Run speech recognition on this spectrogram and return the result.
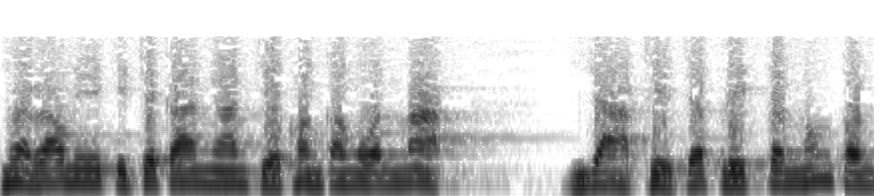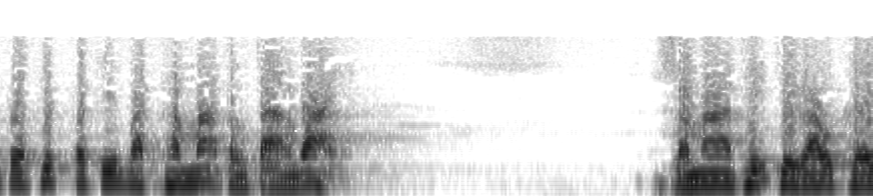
เมื่อเรามีกิจการงานเกี่ยวข้องกังวลมาก ยากที่จะปลีกตนของตนประพฤติปฏิบัติธรรมะต่างๆได้ สมาธิที่เราเคย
